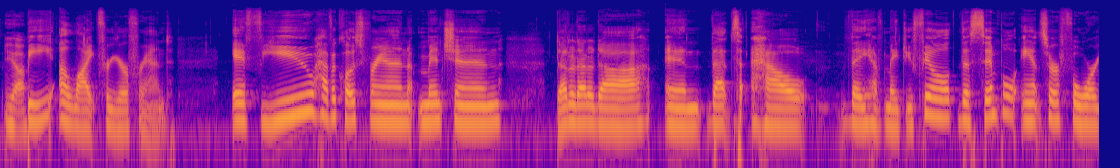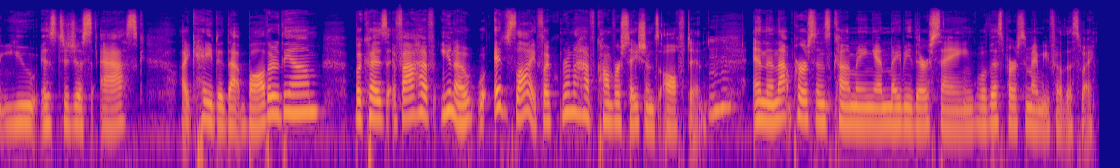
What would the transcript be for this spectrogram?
Yeah. be a light for your friend. If you have a close friend mention da da da da da, and that's how they have made you feel. The simple answer for you is to just ask, like, hey, did that bother them? Because if I have, you know, it's life. Like, we're going to have conversations often. Mm-hmm. And then that person's coming and maybe they're saying, well, this person made me feel this way.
